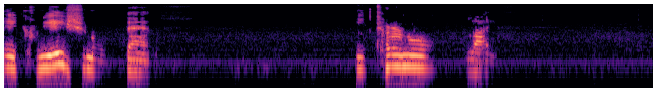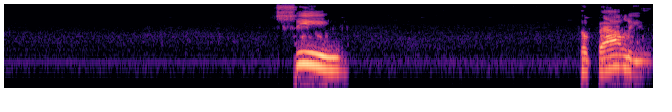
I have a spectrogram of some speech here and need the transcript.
A creational dance, eternal life. Seeing the value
